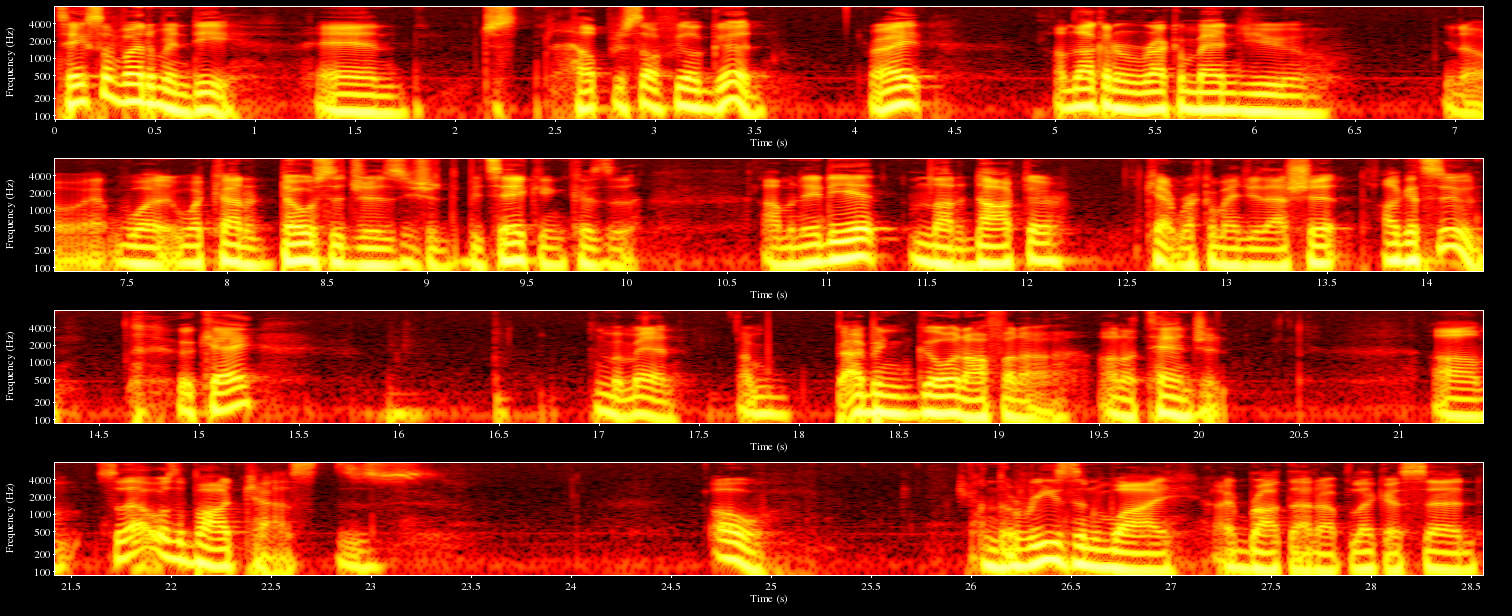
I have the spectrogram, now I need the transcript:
take some vitamin D and just help yourself feel good, right? I'm not going to recommend you you know what what kind of dosages you should be taking because uh, I'm an idiot. I'm not a doctor. Can't recommend you that shit. I'll get sued. okay. But man, I'm I've been going off on a on a tangent. Um, so that was a podcast. Is, oh, the reason why I brought that up, like I said,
